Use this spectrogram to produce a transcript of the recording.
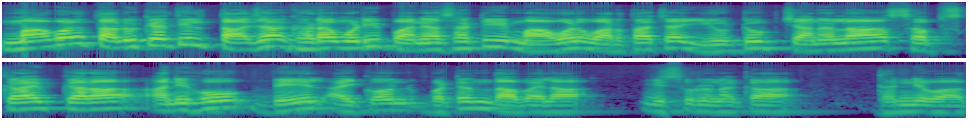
मावळ तालुक्यातील ताज्या घडामोडी पाहण्यासाठी मावळ वार्ताच्या यूट्यूब चॅनलला सबस्क्राईब करा आणि हो बेल आयकॉन बटन दाबायला विसरू नका. धन्यवाद.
